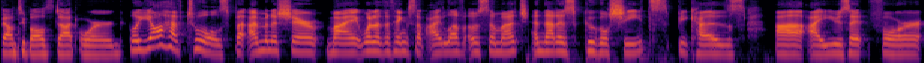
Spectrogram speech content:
bouncyballs.org. Well, y'all have tools, but I'm going to share my one of the things that I love oh so much, and that is Google Sheets because uh, I use it for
